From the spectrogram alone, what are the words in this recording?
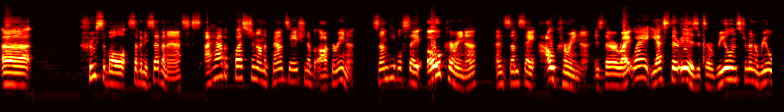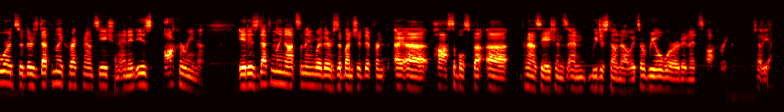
Uh, Crucible77 asks, I have a question on the pronunciation of ocarina. Some people say ocarina, and some say ocarina. Is there a right way? Yes, there is. It's a real instrument, a real word, so there's definitely a correct pronunciation, and it is ocarina. It is definitely not something where there's a bunch of different uh, uh possible uh, pronunciations, and we just don't know. It's a real word, and it's ocarina. So, yeah.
